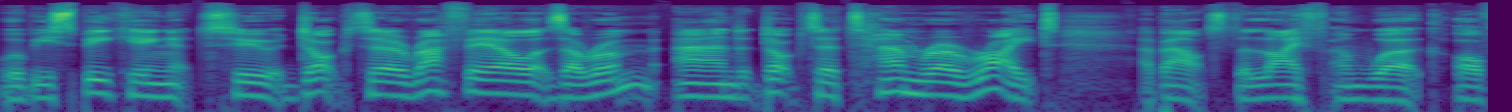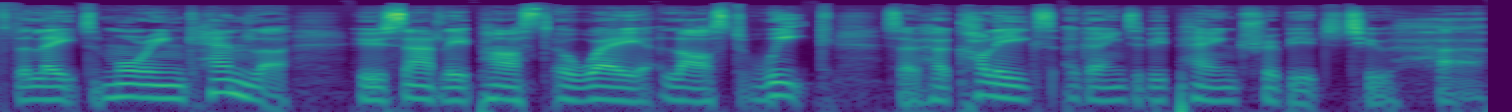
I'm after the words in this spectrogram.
will be speaking to Dr. Raphael Zarum and Dr. Tamra Wright about the life and work of the late Maureen Kendler, who sadly passed away last week. So her colleagues are going to be paying tribute to her.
